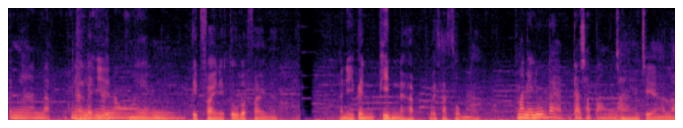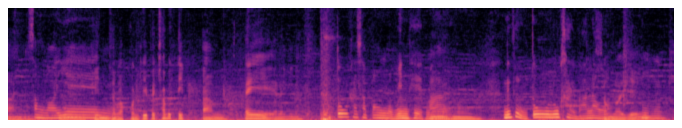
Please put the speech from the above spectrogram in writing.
เป็นงานแบบงานเล็กงานละเอีงายดนน้อยอืมอืมติดไฟในตู้รถไฟนะ อันนี้เป็นพินนะครับ ไว้สะสมนะ มาในรูปแบบกระชับปองวะใช่ JR Line นะสองร้อยเยพินนสำหรับคนที่ไปชอบไปติดตามเป้อะไรอย่างงี้นะ ตู้กระชับปองแบบวินเทจมากน่รัมากนึกถึงตู้ลูกไข่บ้านเราสองร้อยเยนอืมโอเค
